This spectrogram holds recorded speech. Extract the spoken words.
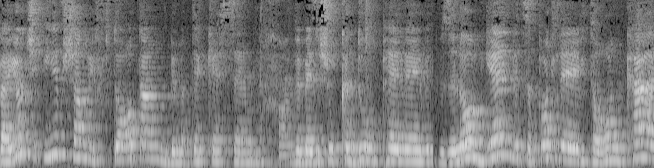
בעיות שאי אפשר לפתור אותן במטה קסם, נכון. ובאיזשהו כדור פלא, וזה לא הוגן לצפות לפתרון קל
